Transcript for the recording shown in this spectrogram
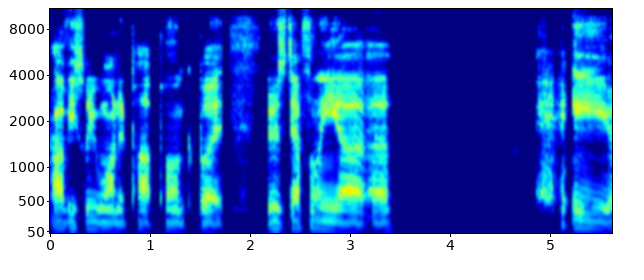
Obviously, we wanted pop punk, but it was definitely uh a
